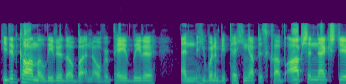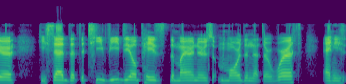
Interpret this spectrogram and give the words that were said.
He did call him a leader though, but an overpaid leader and he wouldn't be picking up his club option next year. He said that the TV deal pays the Mariners more than that they're worth, and he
